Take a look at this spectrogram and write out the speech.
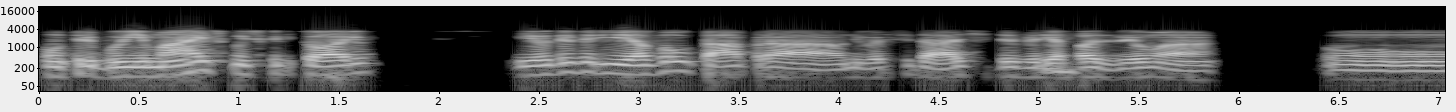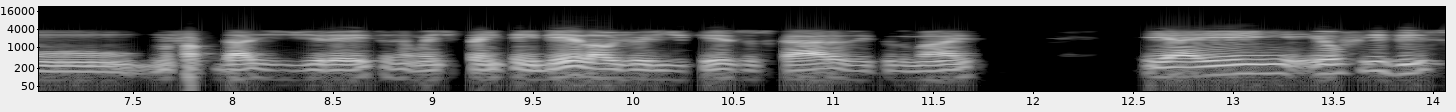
contribuir mais com o escritório, eu deveria voltar para a universidade, deveria uhum. fazer uma, um, uma faculdade de direito, realmente, para entender lá o juridiquês dos caras e tudo mais. E aí eu fiz isso,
